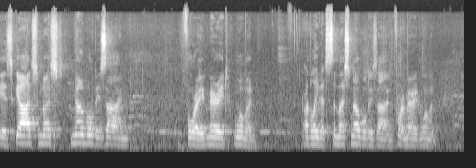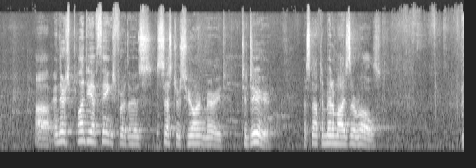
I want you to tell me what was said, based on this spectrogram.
is God's most noble design for a married woman. I believe it's the most noble design for a married woman. Uh, and there's plenty of things for those sisters who aren't married to do. That's not to minimize their roles.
